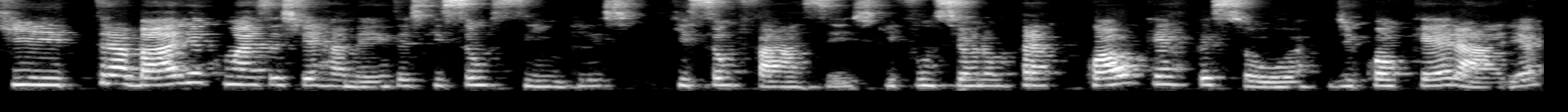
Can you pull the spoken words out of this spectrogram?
que trabalha com essas ferramentas que são simples, que são fáceis, que funcionam para qualquer pessoa, de qualquer área,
